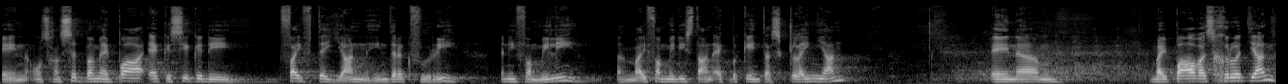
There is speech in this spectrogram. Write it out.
en ons gaan sit by my pa. Ek is seker die 5de Jan Hendrik Fourie in die familie. In my familie staan ek bekend as Klein Jan. En um, my pa was Groot Jan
